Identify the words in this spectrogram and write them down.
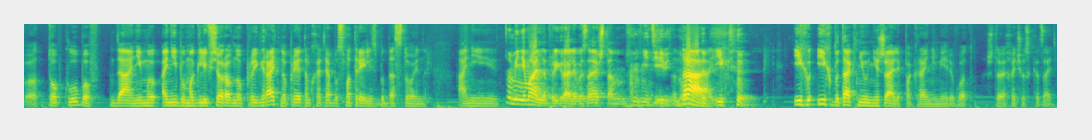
э, топ-клубов, да, они, мы, они бы могли все равно проиграть, но при этом хотя бы смотрелись бы достойно. Они... Ну, минимально проиграли бы, знаешь, там не 9 но... Да, их, их, их бы так не унижали, по крайней мере, вот что я хочу сказать.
